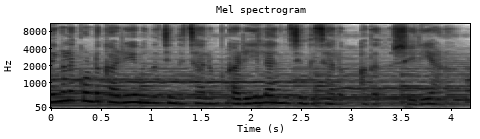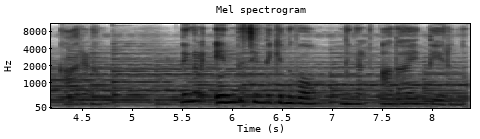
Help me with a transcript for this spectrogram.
നിങ്ങളെ കൊണ്ട് കഴിയുമെന്ന് ചിന്തിച്ചാലും കഴിയില്ല എന്ന് ചിന്തിച്ചാലും അത് ശരിയാണ്. കാരണം നിങ്ങൾ എന്ത് ചിന്തിക്കുന്നുവോ നിങ്ങൾ അതായിത്തീരുന്നു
